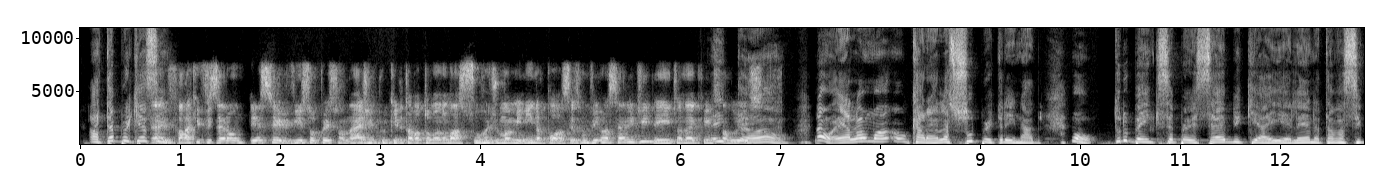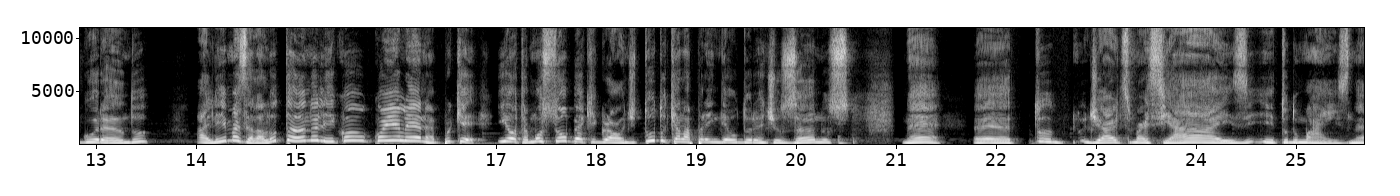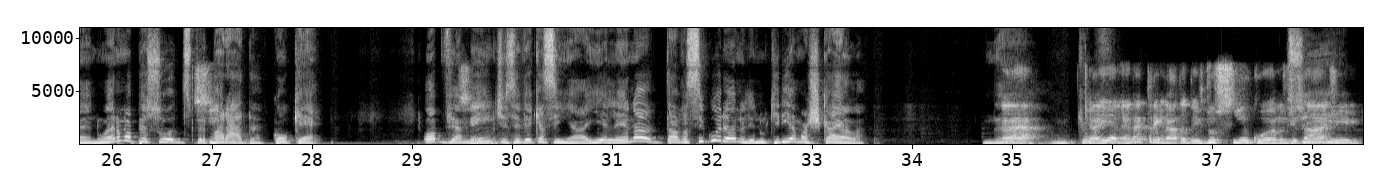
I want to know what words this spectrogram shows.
Até porque, assim. É, falar que fizeram um desserviço ao personagem porque ele tava tomando uma surra de uma menina, pô, vocês não viram a série direito, né? Quem falou isso? Então, não, ela é uma. Cara, ela é super treinada. Bom, tudo bem que você percebe que a Helena tava segurando ali, mas ela lutando ali com, com a Helena. Por quê? E outra, mostrou o background, tudo que ela aprendeu durante os anos, né? É, tu- de artes marciais e, e tudo mais, né? Não era uma pessoa despreparada qualquer. Obviamente, você vê que assim, a Helena tava segurando ali, não queria machucar ela. Né? É, Que que a Helena é treinada desde os 5 anos de Sim. idade,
